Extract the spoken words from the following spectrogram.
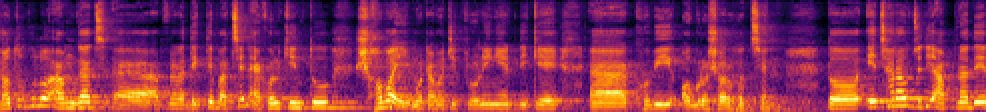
যতগুলো আম গাছ আপনারা দেখতে পাচ্ছেন, এখন কিন্তু সবাই মোটামুটি প্রুনিংয়ের দিকে খুবই অগ্রসর হচ্ছেন। তো এছাড়াও যদি আপনাদের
